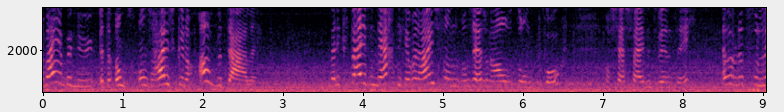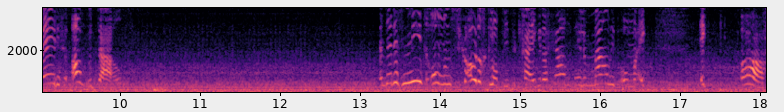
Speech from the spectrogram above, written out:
wij hebben nu het, ons, ons huis kunnen afbetalen. Ben ik 35, heb een huis van, van 6,5 ton gekocht. Of 6,25. En we hebben het volledig afbetaald. En dit is niet om een schouderklopje te krijgen, daar gaat het helemaal niet om. Maar ik, oh,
